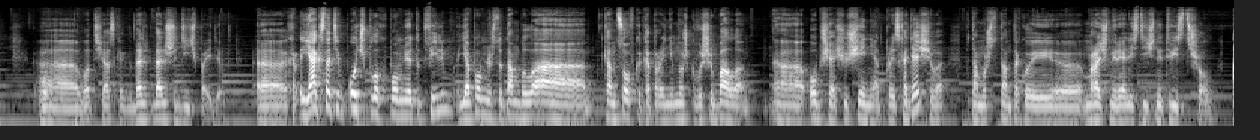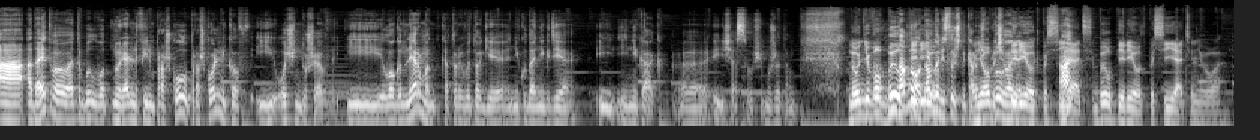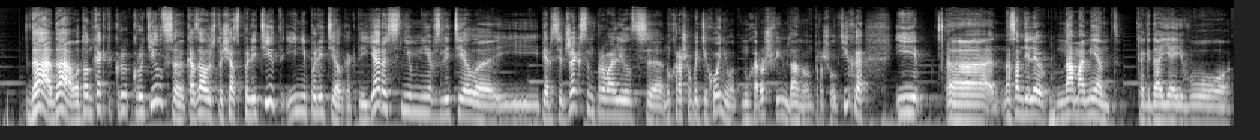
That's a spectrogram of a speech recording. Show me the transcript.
Э, вот сейчас как бы дальше дичь пойдет. Э, я, кстати, очень плохо помню этот фильм. Я помню, что там была концовка, которая немножко вышибала э, общее ощущение от происходящего, потому что там такой э, мрачный реалистичный твист шел. А, а до этого это был вот, ну, реально фильм про школу, про школьников и очень душевный. И Логан Лерман, который в итоге никуда нигде и, и никак. Э, и сейчас, в общем, уже там... Но у него был давно, период. Давно не слышно, короче, У него был человека. период посиять. А? Был период посиять у него. Да, да, вот он как-то кру- крутился, казалось, что сейчас полетит, и не полетел. Как-то и ярость с ним не взлетела, и Перси Джексон провалился. Ну, хорошо бы тихоней, вот, ну, хороший фильм, да, но он прошел тихо. И, э, на самом деле, на момент, когда я его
